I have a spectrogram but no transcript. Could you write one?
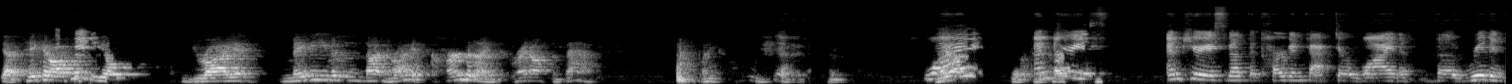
Yeah, take it off the field, dry it, maybe even not dry it, carbonize it right off the bat. Like, holy shit. Yeah. Why I'm curious. I'm curious about the carbon factor. Why the the ribbon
